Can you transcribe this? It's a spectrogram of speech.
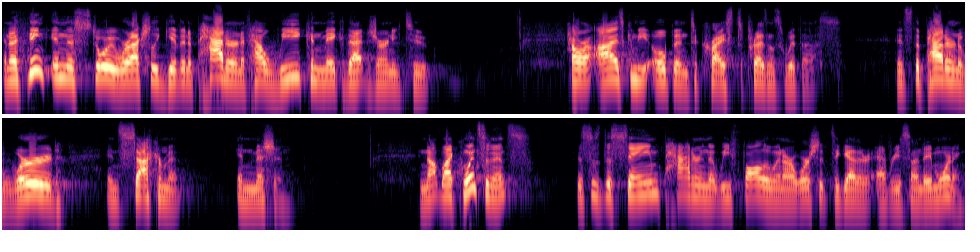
And I think in this story, we're actually given a pattern of how we can make that journey too. How our eyes can be open to Christ's presence with us. It's the pattern of word and sacrament and mission. And not by coincidence, this is the same pattern that we follow in our worship together every Sunday morning.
